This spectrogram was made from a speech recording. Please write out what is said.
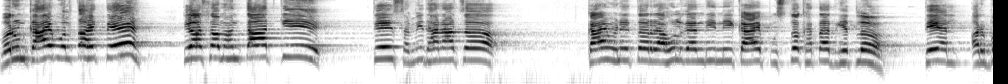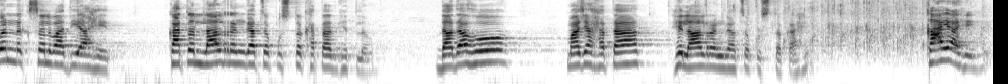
वरून काय बोलतायत ते? ते असं म्हणतात की ते संविधानाचं काय म्हणे तर राहुल गांधींनी काय पुस्तक हातात घेतलं? ते अर्बन नक्षलवादी आहेत. का तर लाल रंगाचं पुस्तक हातात घेतलं? दादा हो माझ्या हातात हे लाल रंगाचं पुस्तक आहे. काय आहे हे?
